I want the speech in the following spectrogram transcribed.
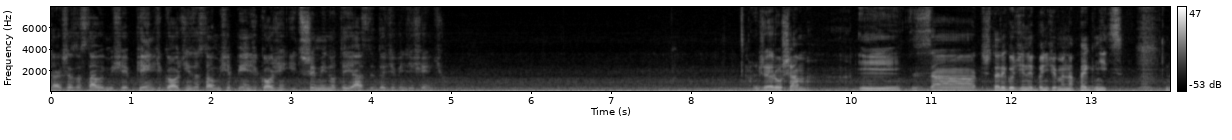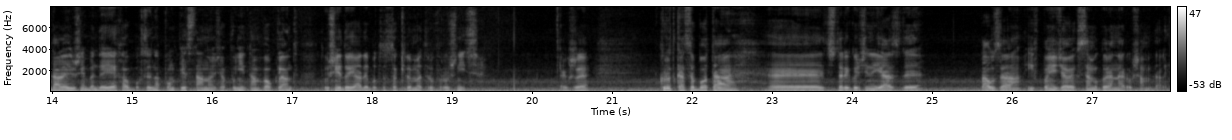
Także zostały mi się 5 godzin, zostało mi się 5 godzin i 3 minuty jazdy do 90. Także ruszam i za 4 godziny będziemy na Pegnic. Dalej już nie będę jechał, bo chcę na pompie stanąć, a później tam w Oakland to już nie dojadę, bo to 100 km różnicy. Także krótka sobota, 4 godziny jazdy, pauza i w poniedziałek z samego rana ruszamy dalej.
